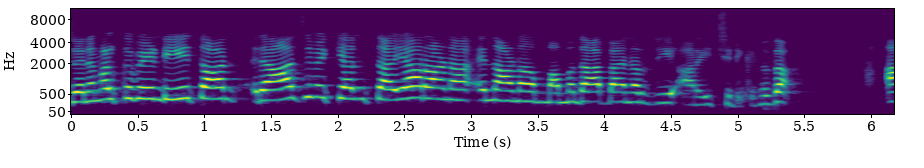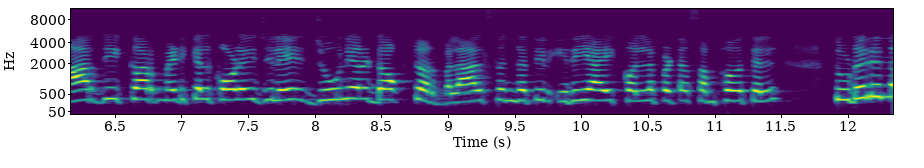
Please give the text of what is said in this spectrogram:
ജനങ്ങൾക്ക് വേണ്ടി താൻ രാജിവെക്കാൻ തയ്യാറാണ് എന്നാണ് മമതാ ബാനർജി അറിയിച്ചിരിക്കുന്നത്. ആർ ജി കാർ മെഡിക്കൽ കോളേജിലെ ജൂനിയർ ഡോക്ടർ ബലാത്സംഗത്തിൽ ഇരയായി കൊല്ലപ്പെട്ട സംഭവത്തിൽ തുടരുന്ന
